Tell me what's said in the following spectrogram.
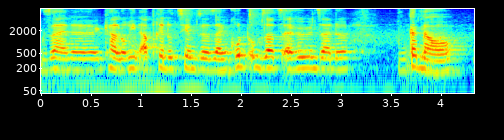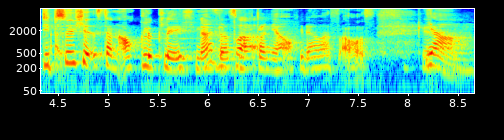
seine Kalorien abreduzieren, seinen Grundumsatz erhöhen, seine Genau. Die Psyche ist dann auch glücklich, ne? Das macht dann ja auch wieder was aus. Genau. Ja.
